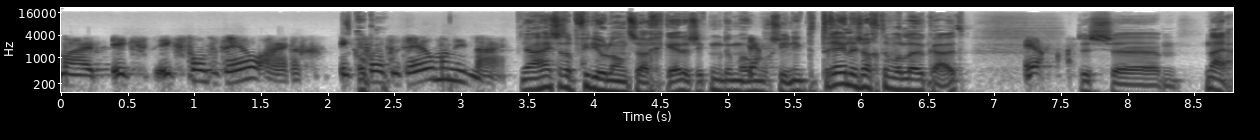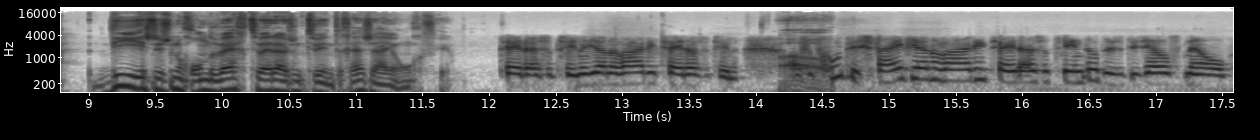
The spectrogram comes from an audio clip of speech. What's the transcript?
Maar ik, ik vond het heel aardig. Ik vond het helemaal niet naar. Ja, hij staat op Videoland, zag ik. Hè? Dus ik moet hem ook nog zien. De trailer zag er wel leuk uit. Ja. Dus, uh, nou ja, die is dus nog onderweg. 2020, hè, zei je ongeveer. 2020, januari 2020. Als het goed is, 5 januari 2020. Dus het is heel snel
